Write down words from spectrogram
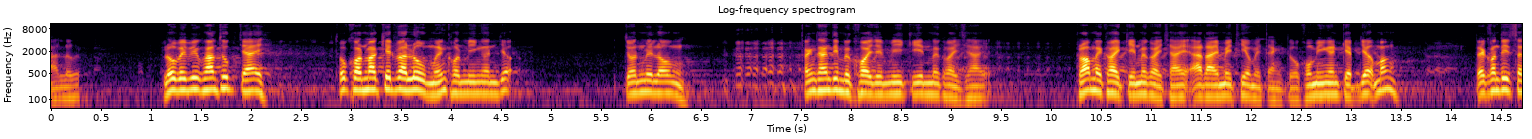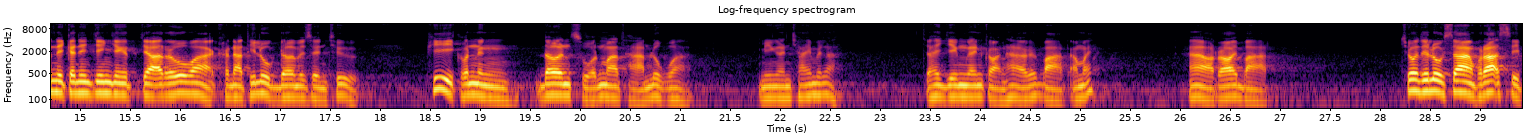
อเลิศลูกไม่มีความทุกข์ใจ ทุกคนมาคิดว่าลูกเหมือนคนมีเงินเยอะ จนไม่ลง ทั้งๆทที่ไม่ค่อยจะมีกินไม่ค่อยใช้ เพราะไม่ค่อยกินไม่ค่อยใช้ อะไรไม่เที่ยวไม่แต่งตัว คงมีเงินเก็บเยอะมั้ง แต่คนที่สนิทกันจริงๆจะจะรู้ว่าขณะที่ลูกเดินไปเซ็นชื่อ พี่คนหนึ่งเดินสวนมาถามลูกว่า มีเงินใช้ไหมล่ะ จะให้ยืมเงินก่อนห้าร้อยบาทเอาไหมห้าร้อยบาท ช่วงที่ลูกสร้างพระสิบ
